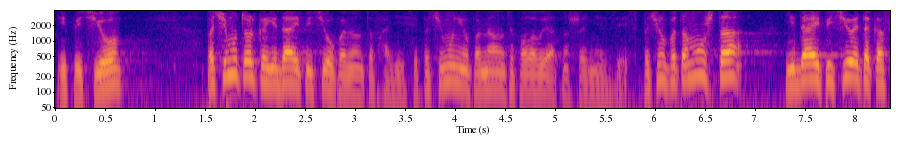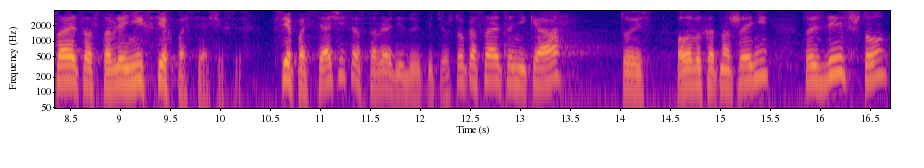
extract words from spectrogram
и питье. Почему только еда и питье упомянуты в хадисе? Почему не упомянуты половые отношения здесь? Почему? Потому что еда и питье это касается оставления их всех постящихся. Все постящиеся оставляют еду и питье. Что касается никях, то есть половых отношений, то здесь что?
